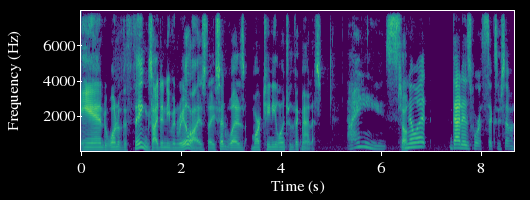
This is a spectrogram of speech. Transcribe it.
And one of the things I didn't even realize they said was martini lunch with Vic Matus. Nice. So- you know what? That is worth six or seven.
